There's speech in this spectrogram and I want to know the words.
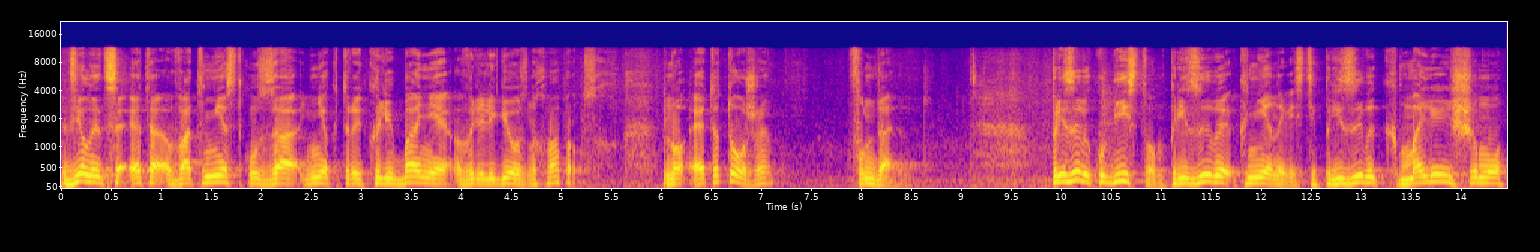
Делается это в отместку за некоторые колебания в религиозных вопросах. Но это тоже фундамент. Призывы к убийствам, призывы к ненависти, призывы к малейшему,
